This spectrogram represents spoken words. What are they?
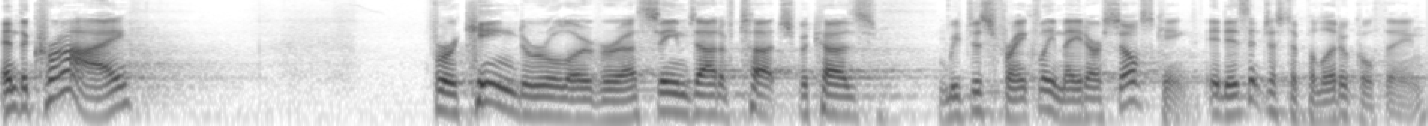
And the cry for a king to rule over us seems out of touch because we've just frankly made ourselves king. It isn't just a political thing,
